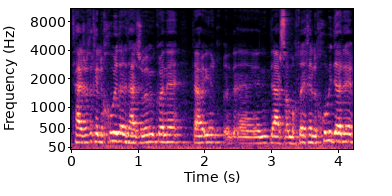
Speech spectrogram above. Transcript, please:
تجربه خیلی خوبی داره تجربه می‌کنه در این یعنی درس مختلف خیلی خوبی داره.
